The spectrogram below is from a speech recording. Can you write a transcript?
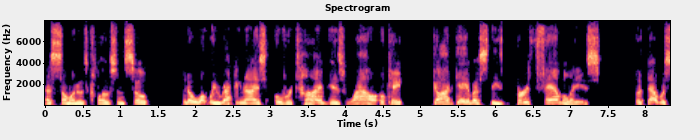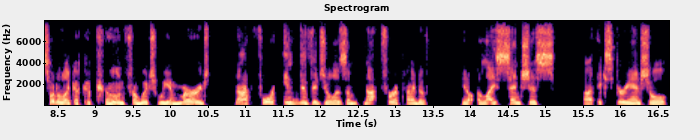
as someone who's close. And so, you know, what we recognize over time is wow, okay, God gave us these birth families, but that was sort of like a cocoon from which we emerged, not for individualism, not for a kind of, you know, a licentious, uh, experiential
